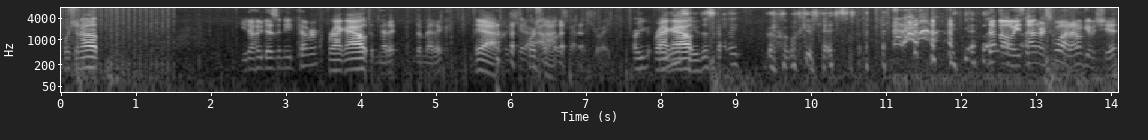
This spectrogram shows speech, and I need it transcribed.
Pushing up. You know who doesn't need cover? Frag out. The medic. The medic. Yeah. Oh shit, our course not. outpost got destroyed. Are you, are you gonna out. save this guy? Look at this. No, he's not in our squad. I don't give a shit.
